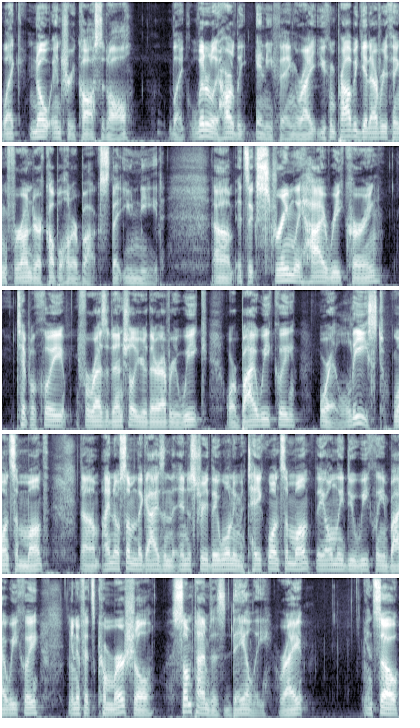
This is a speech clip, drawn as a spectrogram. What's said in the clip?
like no entry cost at all, like literally hardly anything, right? You can probably get everything for under a couple hundred bucks that you need. Um, it's extremely high recurring. Typically, for residential, you're there every week or bi weekly or at least once a month. Um, I know some of the guys in the industry, they won't even take once a month, they only do weekly and bi weekly. And if it's commercial, sometimes it's daily, right? And so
